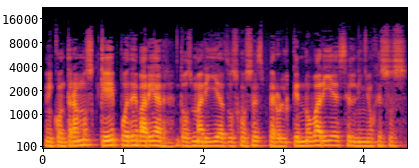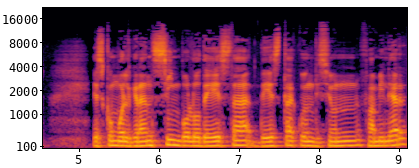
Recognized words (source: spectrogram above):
encontramos que puede variar, dos Marías, dos José, pero el que no varía es el niño Jesús. es como el gran símbolo de esta, de esta condición familiar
